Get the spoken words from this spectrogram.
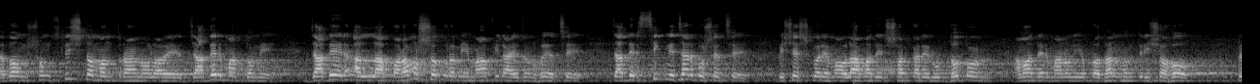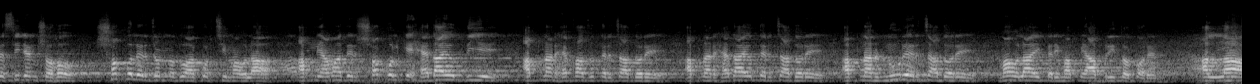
এবং সংশ্লিষ্ট মন্ত্রণালয়ে যাদের মাধ্যমে, যাদের আল্লাহ পরামর্শক্রমে মাহফিল আয়োজন হয়েছে, যাদের সিগনেচার বসেছে, বিশেষ করে মাওলা আমাদের সরকারের ঊর্ধ্বতন, আমাদের মাননীয় প্রধানমন্ত্রী সহ প্রেসিডেন্ট সহ সকলের জন্য দোয়া করছি, মাওলা। আপনি আমাদের সকলকে হেদায়ত দিয়ে আপনার হেফাজতের চাদরে, আপনার হেদায়তের চাদরে, আপনার নূরের চাদরে মাওলাই করিম, আপনি আবৃত করেন। আল্লাহ,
